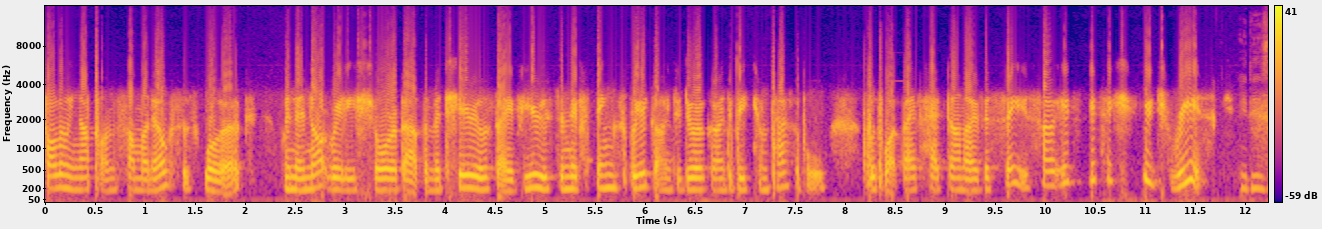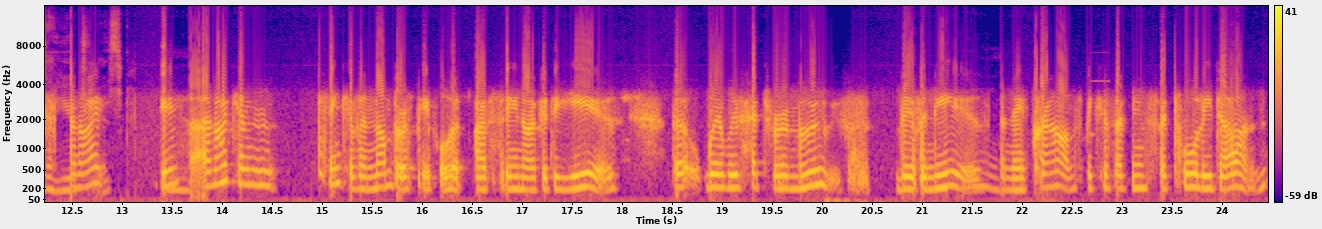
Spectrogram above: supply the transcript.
following up on someone else's work when they're not really sure about the materials they've used and if things we're going to do are going to be compatible with what they've had done overseas. So it's it's a huge risk. It is a huge and I, risk. Mm. And I can think of a number of people that I've seen over the years that where we've had to remove their veneers mm. and their crowns because they've been so poorly done.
